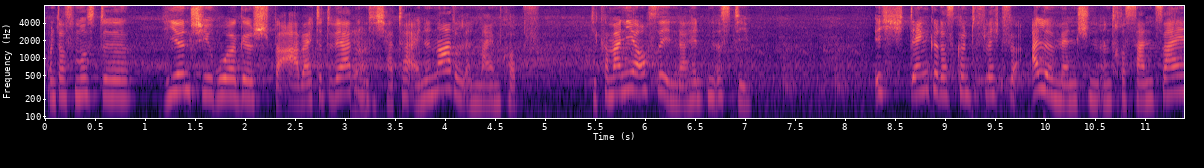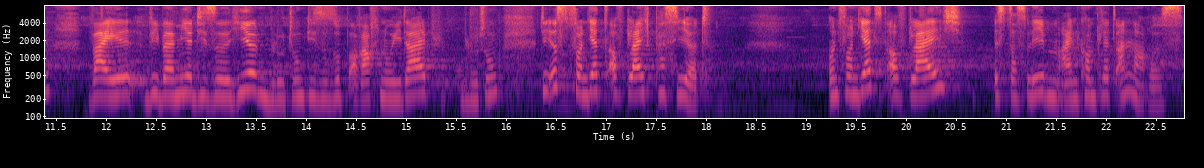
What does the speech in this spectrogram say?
und das musste hirnchirurgisch bearbeitet werden und ich hatte eine Nadel in meinem Kopf. Die kann man hier auch sehen, da hinten ist die. Ich denke, das könnte vielleicht für alle Menschen interessant sein, weil wie bei mir diese Hirnblutung, diese Subarachnoidalblutung, die ist von jetzt auf gleich passiert. Und von jetzt auf gleich ist das Leben ein komplett anderes.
